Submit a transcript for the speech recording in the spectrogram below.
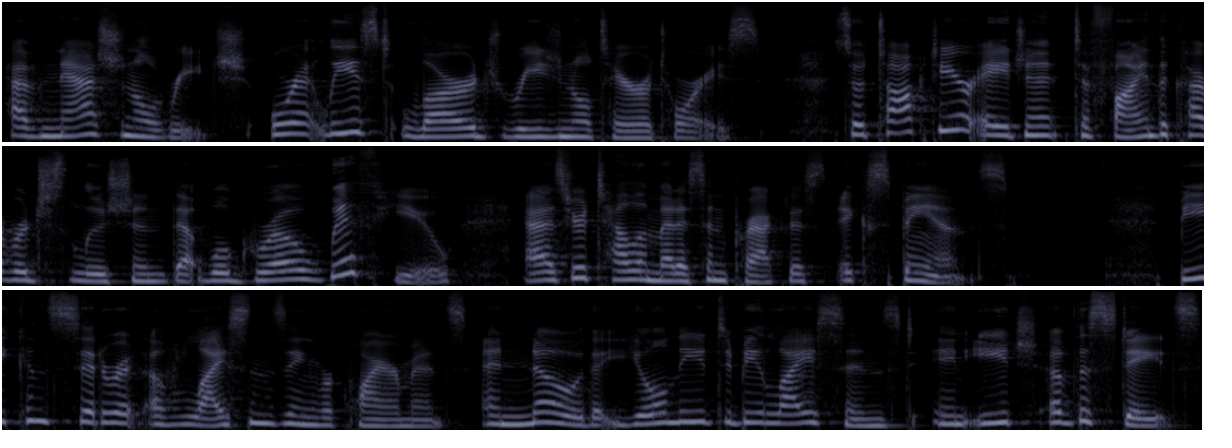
have national reach or at least large regional territories. So, talk to your agent to find the coverage solution that will grow with you as your telemedicine practice expands. Be considerate of licensing requirements and know that you'll need to be licensed in each of the states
